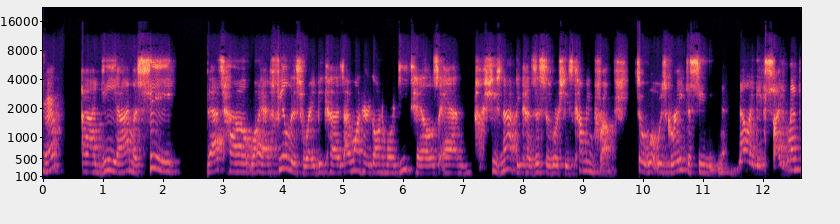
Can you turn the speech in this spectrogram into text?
Yeah. An ID and I'm a C, that's how why I feel this way because I want her to go into more details and she's not because this is where she's coming from. So what was great to see not only the excitement,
